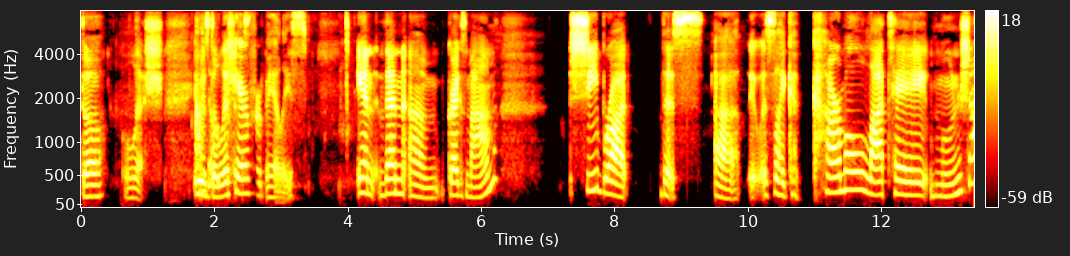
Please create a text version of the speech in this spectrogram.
delish. It was delicious. care for Bailey's. And then um, Greg's mom, she brought this, uh, it was like a caramel latte moonshine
